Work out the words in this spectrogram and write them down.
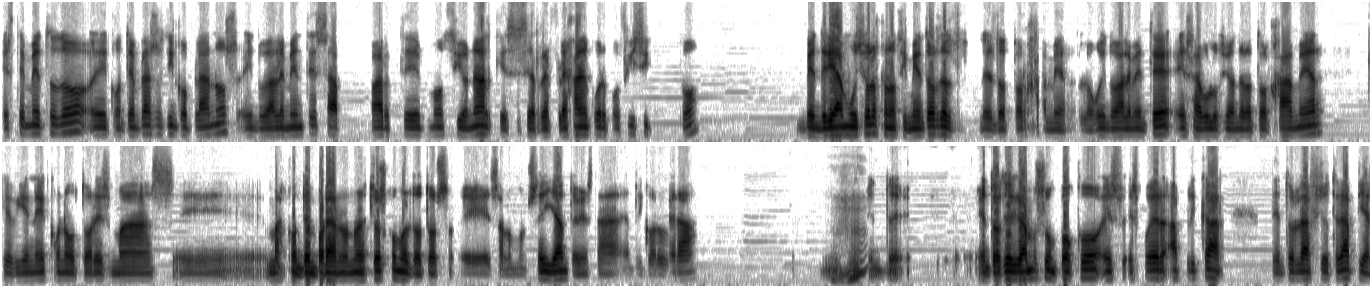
este método eh, contempla esos cinco planos e indudablemente esa parte emocional que se refleja en el cuerpo físico, vendría mucho los conocimientos del, doctor Hammer. Luego, indudablemente, esa evolución del doctor Hammer que viene con autores más, eh, más contemporáneos nuestros, como el doctor eh, Salomón Sella, también está Enrique Orbera. Entonces, digamos, un poco es, poder aplicar dentro de la fisioterapia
